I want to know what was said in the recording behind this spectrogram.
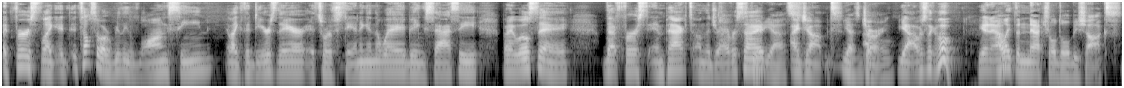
at first, like it, it's also a really long scene. Like the deer's there, it's sort of standing in the way, being sassy. But I will say that first impact on the driver's side, yeah, it's- I jumped. Yeah, it's jarring. I- yeah, I was like, oh, you know, I like the natural Dolby shocks.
